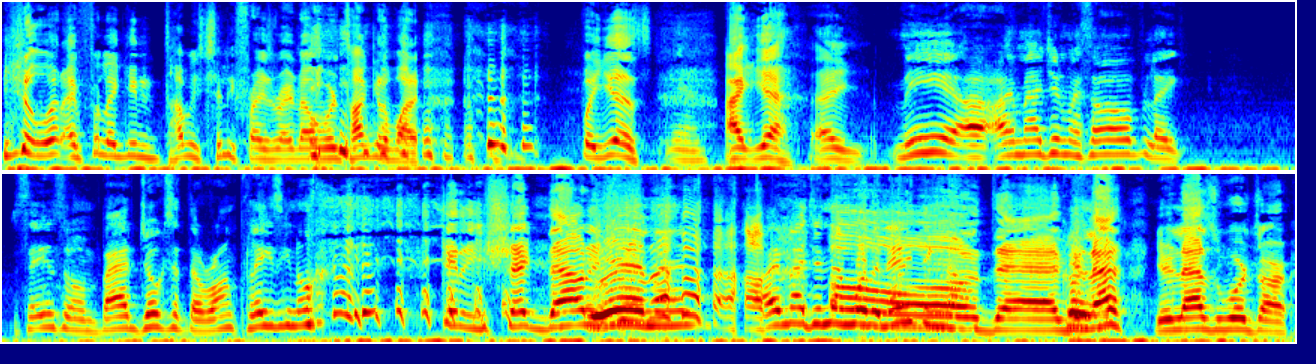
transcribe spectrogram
You know what? I feel like eating Tommy's chili fries right now. We're talking about it. but yes, Yeah. I yeah, I Me, uh, I imagine myself like saying some bad jokes at the wrong place, you know? getting shaken down. Yeah, man. I imagine that more than anything Oh. Dad, your last your last words are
